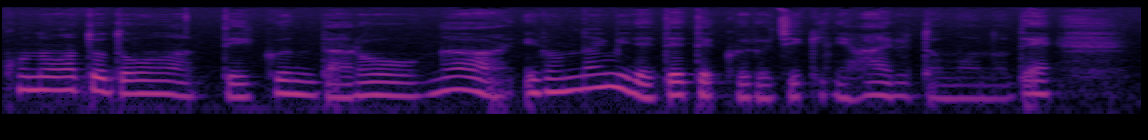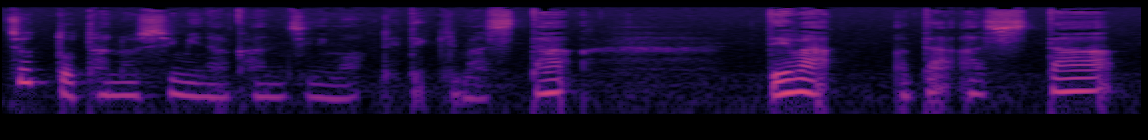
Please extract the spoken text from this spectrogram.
このあとどうなっていくんだろうがいろんな意味で出てくる時期に入ると思うのでちょっと楽しみな感じにも出てきました。ではまた明日。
